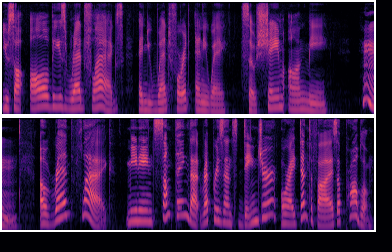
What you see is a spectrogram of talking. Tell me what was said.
you saw all these red flags and you went for it anyway. So shame on me. Hmm. A red flag, meaning something that represents danger or identifies a problem.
